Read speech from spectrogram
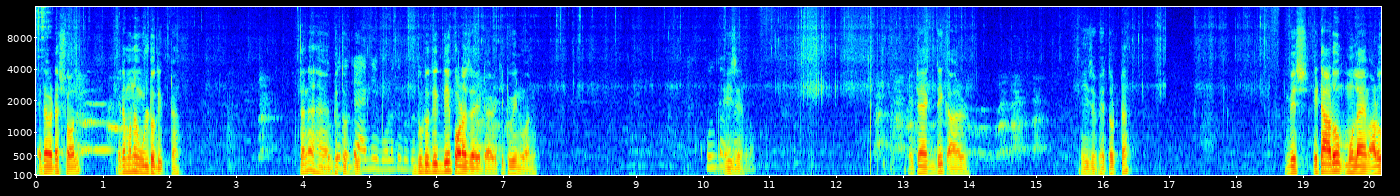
এটা একটা শল। এটা মনে হয় উল্টো দিকটা। তাই না? হ্যাঁ ভেতর দুটো দিক দিয়ে পড়া যায় এটা আর কি টু ইন ওয়ান এই যে। এটা একদিক আর এই যে ভেতরটা। বেশ এটা আরও মোলায়েম আরও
